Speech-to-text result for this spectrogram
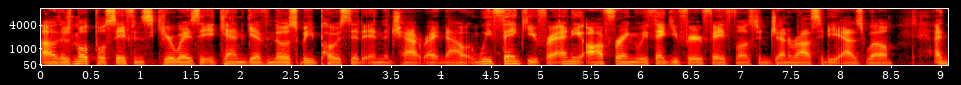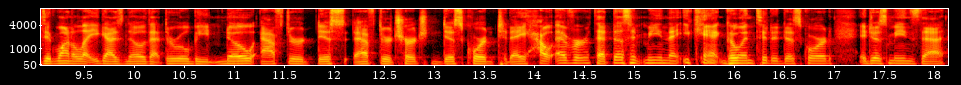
Uh, there's multiple safe and secure ways that you can give, and those will be posted in the chat right now. We thank you for any offering. We thank you for your faithfulness and generosity as well. I did want to let you guys know that there will be no after dis after church Discord today. However, that doesn't mean that you can't go into the Discord. It just means that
